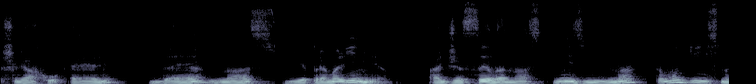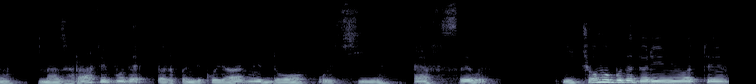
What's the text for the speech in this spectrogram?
шляху L, де в нас є пряма лінія. Адже сила в нас незмінна, тому дійсно у нас графік буде перпендикулярний до осі F сили. І чому буде дорівнювати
